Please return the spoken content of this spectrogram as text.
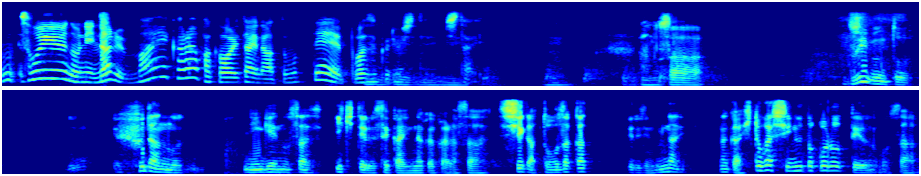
んそういうのになる前から関わりたいなと思って、場作りをしてうんうんうんしたい。うんあのさ、随分と、普段の人間のさ、生きてる世界の中からさ、死が遠ざかってるじゃん。みんな、なんか人が死ぬところっていうのをさ、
